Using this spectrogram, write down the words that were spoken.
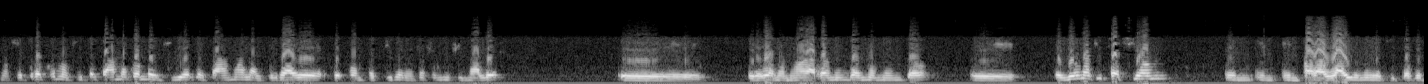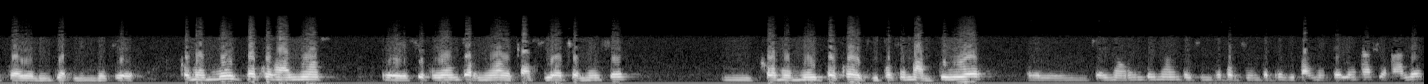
Nosotros como equipo estábamos convencidos que estábamos a la altura de, competir en esas semifinales. Eh, pero bueno, nos agarró en un buen momento. Eh, se dio una situación en, en, Paraguay, en el equipo que fue de Olimpia Team, de que como muy pocos años eh, se jugó un torneo de casi ocho meses y como muy pocos equipos se mantuvo el, el 90 y 95% principalmente de los nacionales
